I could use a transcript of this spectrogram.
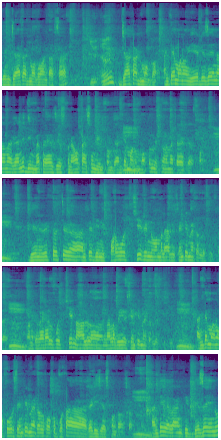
దీన్ని జాకార్డ్ మొగ్గం అంటారు సార్? జాకార్డ్ మొగ్గం. అంటే మనం ఏ డిజైన్ అయినా కానీ దీని మీద తయారు చేసుకునే అవకాశం దీనికి ఉంది అంటే మనం మొత్తం మిషన్ మీద తయారు చేస్తాం. దీని విత్ వచ్చి అంటే దీని పొడవు వచ్చి రెండు వందల యాభై సెంటీమీటర్లు వచ్చింది సార్. మనకి వెడల్పు వచ్చి నాలుగు నలభై ఏడు సెంటీమీటర్లు వచ్చింది. అంటే మనం ఫోర్ సెంటీమీటర్లకు ఒక బుట్ట రెడీ చేసుకుంటాం సార్. అంటే ఇలాంటి డిజైన్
